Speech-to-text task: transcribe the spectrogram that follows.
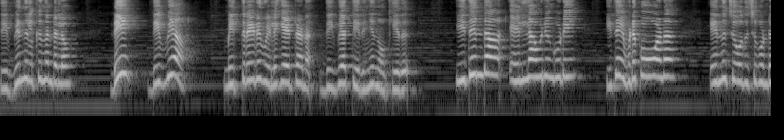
ദിവ്യ നിൽക്കുന്നുണ്ടല്ലോ. ഡേ ദിവ്യ. മിത്രയുടെ വിളി കേട്ടാണ് ദിവ്യ തിരിഞ്ഞു നോക്കിയത്. ഇതെന്താ എല്ലാവരും കൂടി? ഇത് എവിടെ പോവാണ്? എന്ന് ചോദിച്ചുകൊണ്ട്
